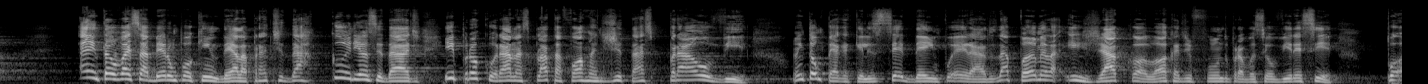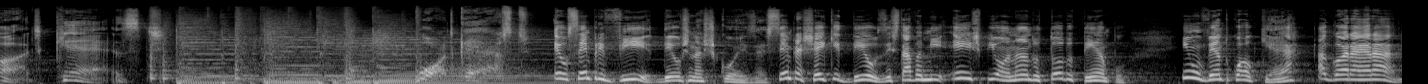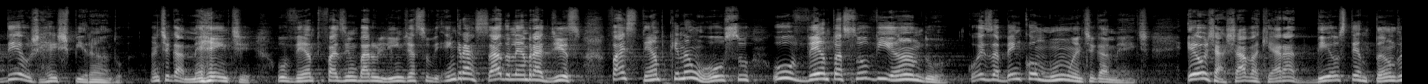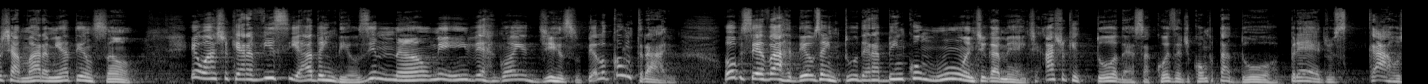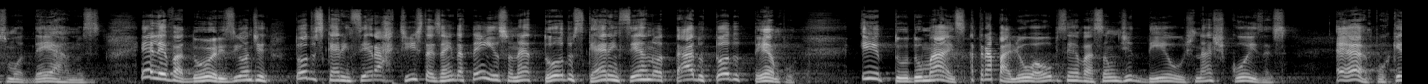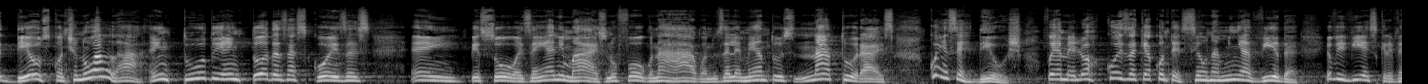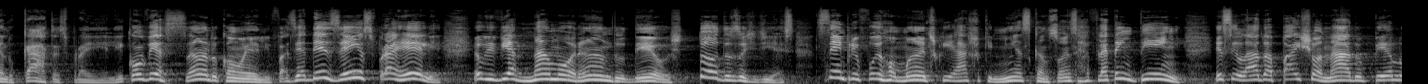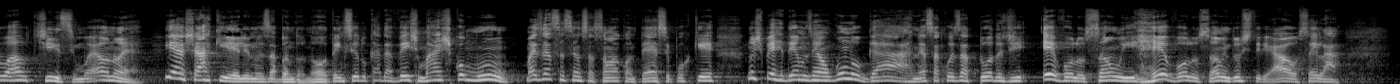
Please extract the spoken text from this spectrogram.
Então vai saber um pouquinho dela para te dar curiosidade e procurar nas plataformas digitais para ouvir. Ou então pega aqueles CD empoeirados da Pamela e já coloca de fundo para você ouvir esse podcast. Podcast. Eu sempre vi Deus nas coisas. Sempre achei que Deus estava me espionando todo o tempo. E um vento qualquer, agora era Deus respirando. Antigamente, o vento fazia um barulhinho de assovio. É engraçado lembrar disso. Faz tempo que não ouço o vento assoviando. Coisa bem comum antigamente. Eu já achava que era Deus tentando chamar a minha atenção. Eu acho que era viciado em Deus e não me envergonho disso. Pelo contrário, observar Deus em tudo era bem comum antigamente. Acho que toda essa coisa de computador, prédios, carros modernos, elevadores e onde todos querem ser artistas ainda tem isso, né? Todos querem ser notado todo o tempo. E tudo mais atrapalhou a observação de Deus nas coisas. É, porque Deus continua lá, em tudo e em todas as coisas, em pessoas, em animais, no fogo, na água, nos elementos naturais. Conhecer Deus foi a melhor coisa que aconteceu na minha vida. Eu vivia escrevendo cartas para ele, conversando com ele, fazia desenhos para ele. Eu vivia namorando Deus todos os dias. Sempre fui romântico e acho que minhas canções refletem bem esse lado apaixonado pelo Altíssimo, é ou não é? E achar que ele nos abandonou tem sido cada vez mais comum, mas essa sensação acontece porque nos perdemos em algum lugar nessa coisa toda de evolução e revolução industrial, sei lá.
